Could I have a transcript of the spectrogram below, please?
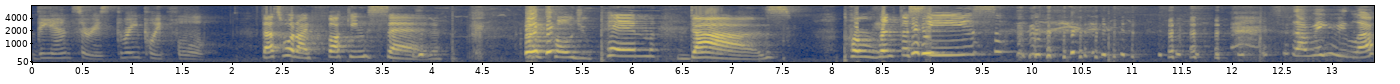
The answer is 3.4. That's what I fucking said. I told you, Pim dies. Parentheses. Stop making me laugh.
